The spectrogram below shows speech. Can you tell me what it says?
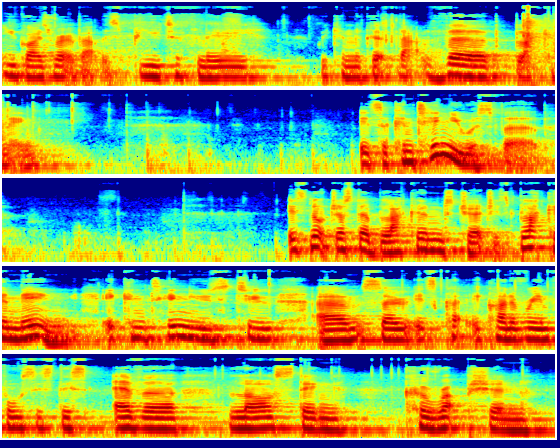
you guys wrote about this beautifully. We can look at that verb blackening. It's a continuous verb. It's not just a blackened church, it's blackening. It continues to, um, so it's, it kind of reinforces this everlasting corruption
